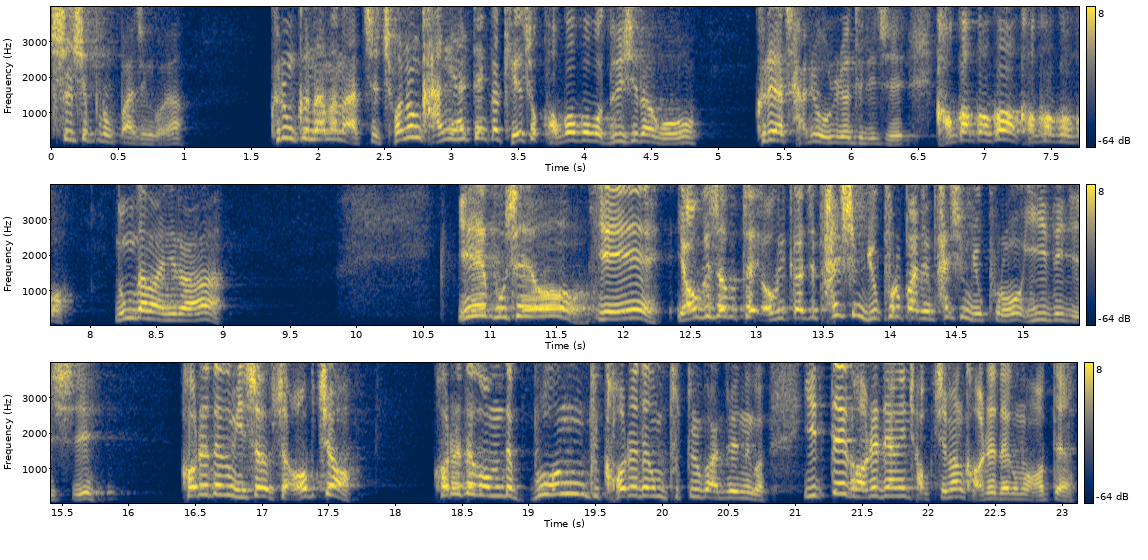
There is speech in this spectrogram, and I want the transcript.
70% 빠진 거야. 그럼 그나마 낫지. 저는 강의할 테니까 계속 거거거거 넣으시라고. 그래야 자료 올려드리지. 거거거거 거거거거. 농담 아니라. 얘 보세요. 얘 여기서부터 여기까지 86% 빠진 86% EDGC. 거래대금 있어요 없어요? 없죠. 거래대금 없는데 뭔 거래대금 붙들고 앉아 있는 거야. 이때 거래량이 적지만 거래대금은 어때?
